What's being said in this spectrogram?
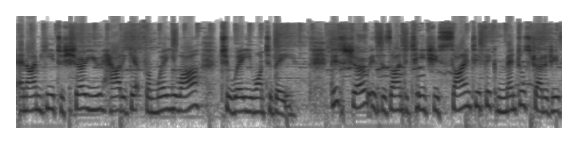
and I'm here to show you how to get from where you are to where you want to be. This show is designed to teach you scientific mental strategies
